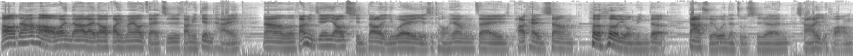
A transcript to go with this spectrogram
好，大家好，欢迎大家来到法米卖药仔之法米电台。那我们法米今天邀请到了一位，也是同样在 podcast 上赫赫有名的大学问的主持人查理黄。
